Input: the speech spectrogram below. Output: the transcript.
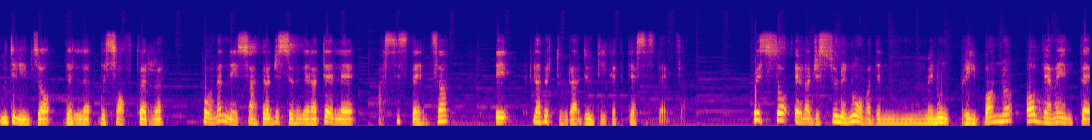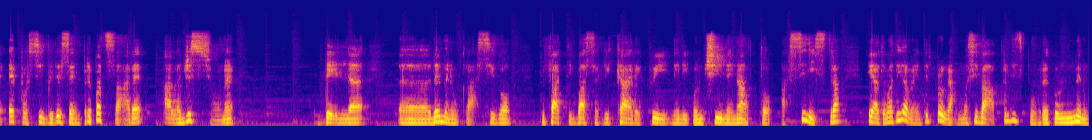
l'utilizzo del, del software con annesso anche la gestione della teleassistenza e l'apertura di un ticket di assistenza. Questa è una gestione nuova del menu ribbon, ovviamente è possibile sempre passare alla gestione del, uh, del menu classico. Infatti basta cliccare qui nell'iconcina in alto a sinistra e automaticamente il programma si va a predisporre con il menu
